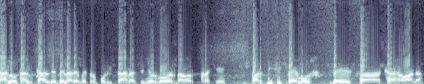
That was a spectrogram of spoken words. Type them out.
a los alcaldes del área metropolitana, al señor gobernador, para que participemos de esta caravana.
